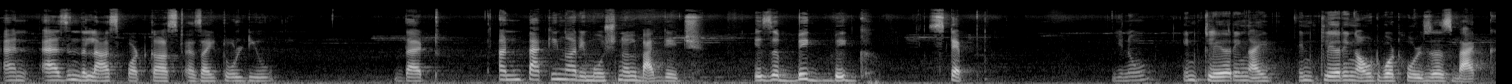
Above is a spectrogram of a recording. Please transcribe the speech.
And as in the last podcast as i told you that unpacking our emotional baggage is a big big step. You know in clearing in clearing out what holds us back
